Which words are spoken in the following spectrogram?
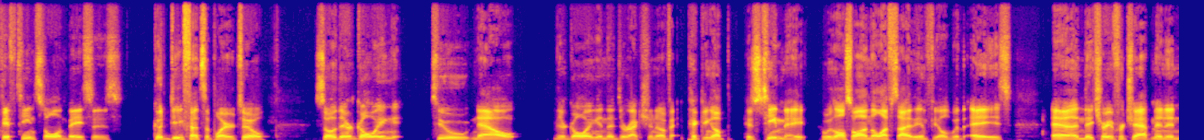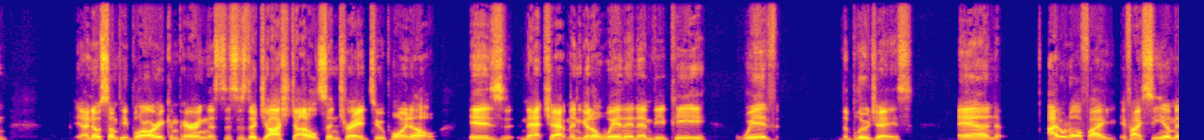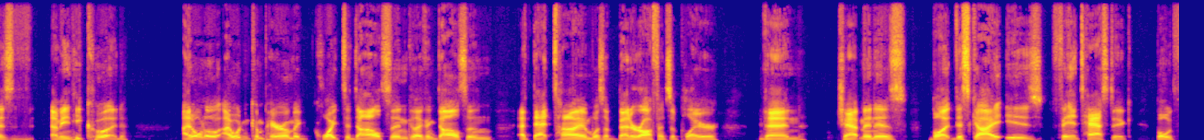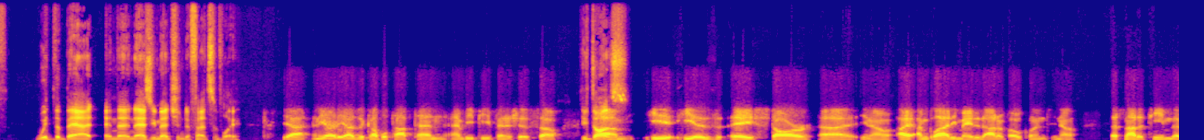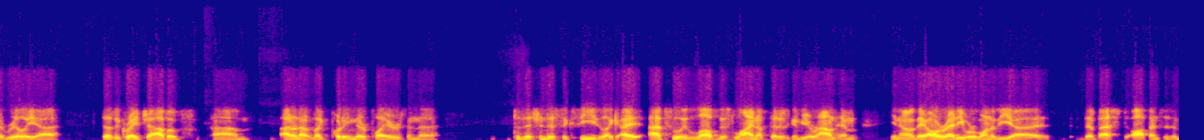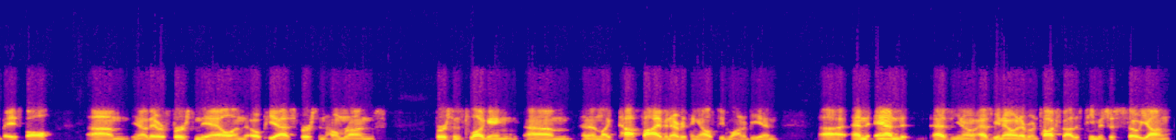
15 stolen bases. Good defensive player, too. So they're going to now, they're going in the direction of picking up his teammate, who was also on the left side of the infield with A's. And they trade for Chapman. And I know some people are already comparing this. This is the Josh Donaldson trade 2.0. Is Matt Chapman going to win an MVP with the Blue Jays? And I don't know if I if I see him as I mean he could. I don't know. I wouldn't compare him quite to Donaldson because I think Donaldson at that time was a better offensive player than Chapman is. But this guy is fantastic, both with the bat and then, as you mentioned, defensively. Yeah, and he already has a couple top ten MVP finishes. So he does. Um, he he is a star. Uh, you know, I, I'm glad he made it out of Oakland. You know, that's not a team that really uh, does a great job of um, I don't know, like putting their players in the position to succeed. Like I absolutely love this lineup that is going to be around him. You know, they already were one of the uh, the best offenses in baseball. Um, you know, they were first in the AL and OPS, first in home runs, in slugging, um, and then like top five and everything else you'd want to be in. Uh, and and as you know, as we know, and everyone talks about, this team is just so young.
